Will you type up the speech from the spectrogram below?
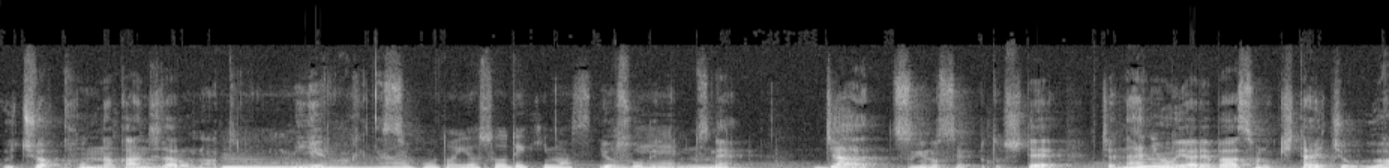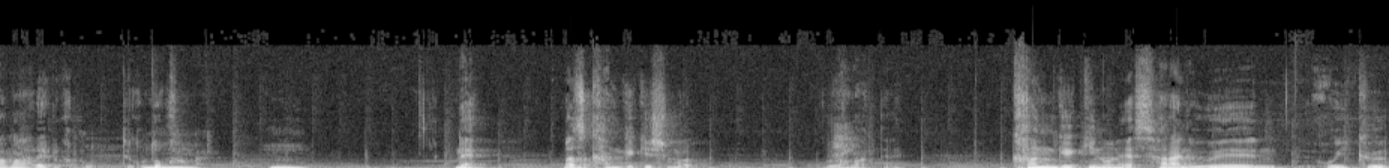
うちはこんな感じだろうなっていうのが見えるわけですよ。なるほど。予想できますね。予想できるんですね。じゃあ次のステップとしてじゃあ何をやればその期待値を上回れるかっていうことを考える。うん、うんねまず感激してもらう上回ってね、感激のねさらに上を行く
